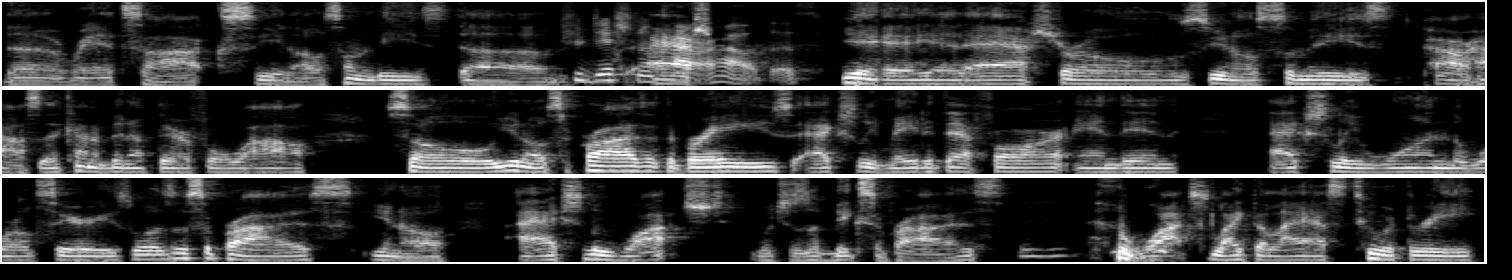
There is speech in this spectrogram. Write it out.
the Red Sox, you know, some of these uh, traditional Ast- powerhouses. Yeah, yeah, the Astros, you know, some of these powerhouses that kind of been up there for a while. So, you know, surprised that the Braves actually made it that far and then actually won the World Series was a surprise. You know, I actually watched, which is a big surprise, mm-hmm. watched like the last two or three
